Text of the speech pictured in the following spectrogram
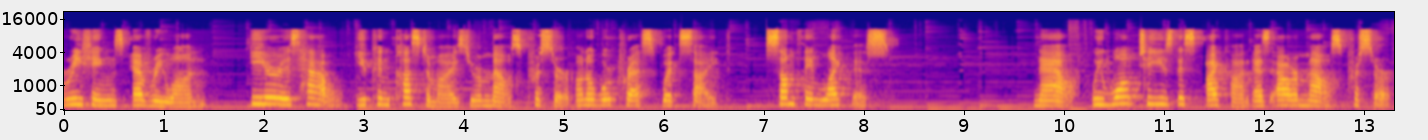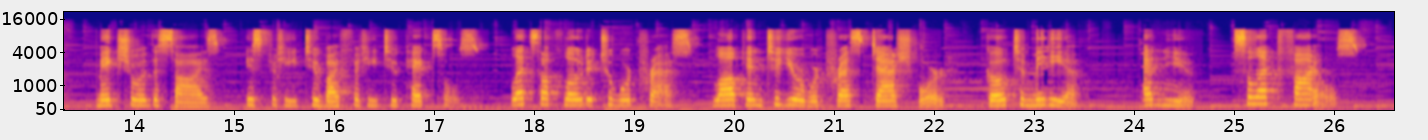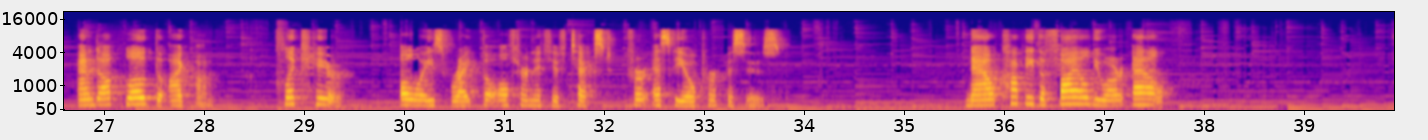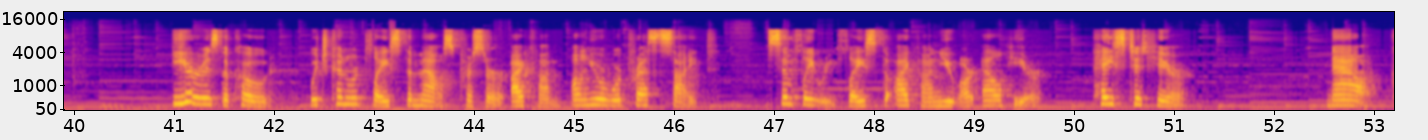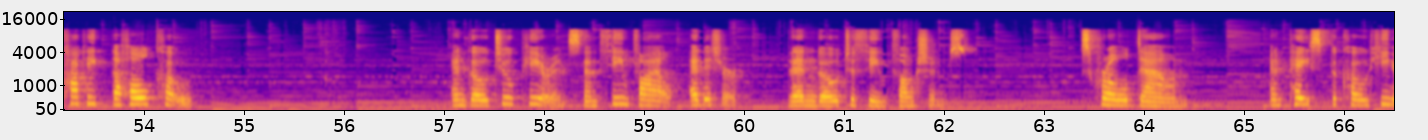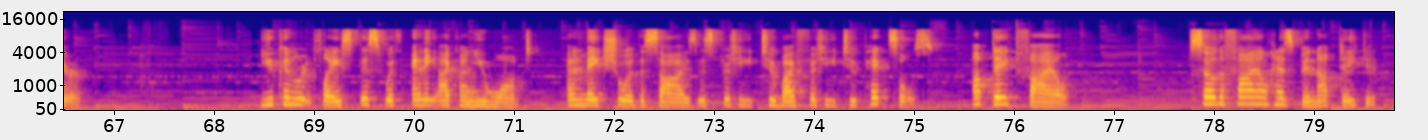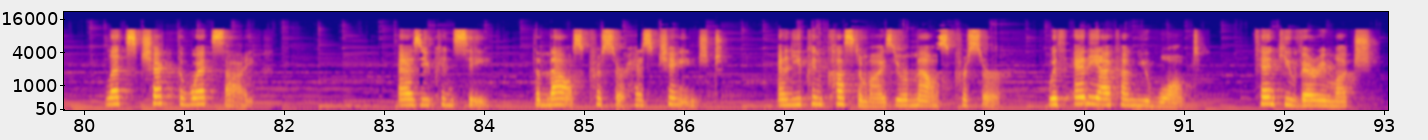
Greetings everyone! Here is how you can customize your mouse cursor on a WordPress website. Something like this. Now, we want to use this icon as our mouse cursor. Make sure the size is 32 by 32 pixels. Let's upload it to WordPress. Log into your WordPress dashboard. Go to Media, Add New, select Files, and upload the icon. Click here. Always write the alternative text for SEO purposes. Now copy the file URL. Here is the code which can replace the mouse cursor icon on your WordPress site. Simply replace the icon URL here. Paste it here. Now, copy the whole code and go to Appearance then Theme File Editor. Then go to Theme Functions. Scroll down and paste the code here. You can replace this with any icon you want and make sure the size is 32 by 32 pixels. Update file. So the file has been updated. Let's check the website. As you can see, the mouse cursor has changed, and you can customize your mouse cursor with any icon you want. Thank you very much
